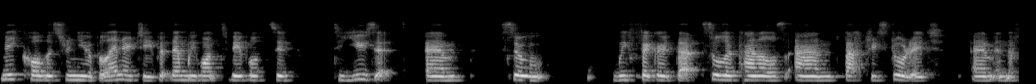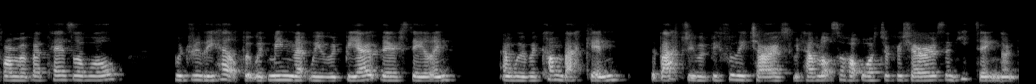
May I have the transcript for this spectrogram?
make all this renewable energy, but then we want to be able to to use it. Um, so we figured that solar panels and battery storage um, in the form of a Tesla wall would really help. It would mean that we would be out there sailing and we would come back in the battery would be fully charged. We'd have lots of hot water for showers and heating and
